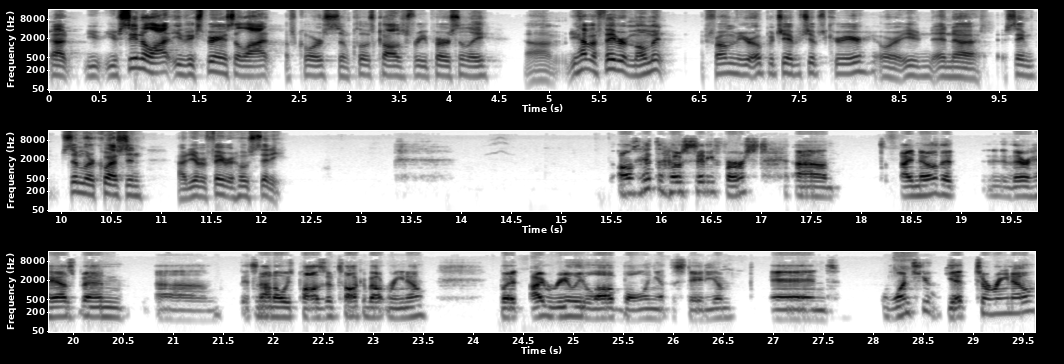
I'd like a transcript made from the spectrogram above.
Now, you, you've seen a lot, you've experienced a lot, of course, some close calls for you personally. Um, do you have a favorite moment from your Open Championships career, or even in uh, same similar question? Uh, do you have a favorite host city? I'll hit the host city first. Um, I know that there has been, um, it's not always positive talk about Reno, but I really love bowling at the stadium. And once you get to Reno,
